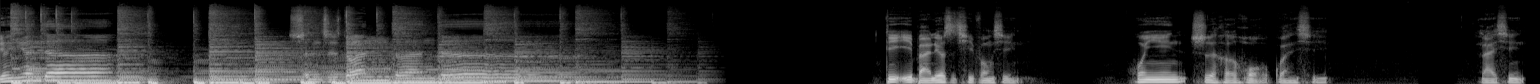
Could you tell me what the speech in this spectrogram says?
圆圆的，甚至短短的。第一百六十七封信：婚姻是合伙关系。来信：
